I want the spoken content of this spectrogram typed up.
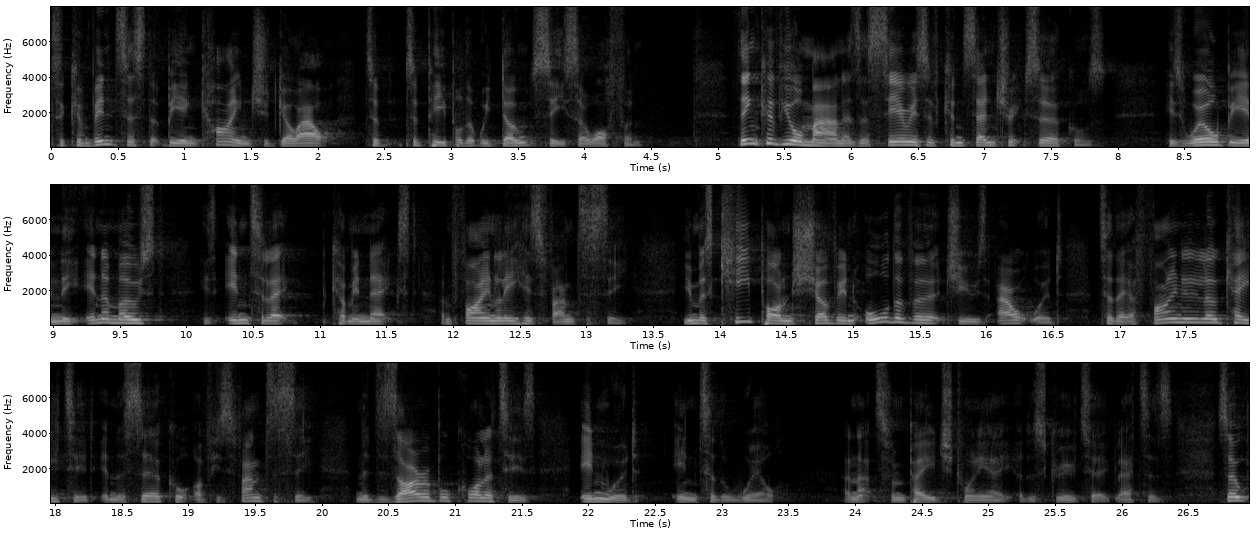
to convince us that being kind should go out to, to people that we don't see so often. Think of your man as a series of concentric circles, his will being the innermost, his intellect coming next, and finally his fantasy. You must keep on shoving all the virtues outward till they are finally located in the circle of his fantasy and the desirable qualities inward into the will. And that's from page 28 of the Screwtape letters. So,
